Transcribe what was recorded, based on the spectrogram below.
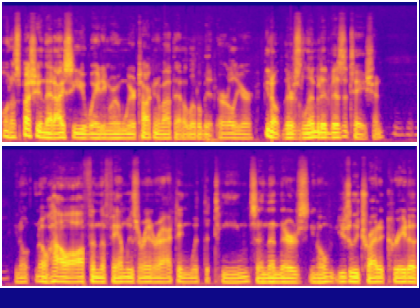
Well, especially in that ICU waiting room, we were talking about that a little bit earlier. You know, there's limited visitation. Mm-hmm. You don't know how often the families are interacting with the teams, and then there's you know usually try to create a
